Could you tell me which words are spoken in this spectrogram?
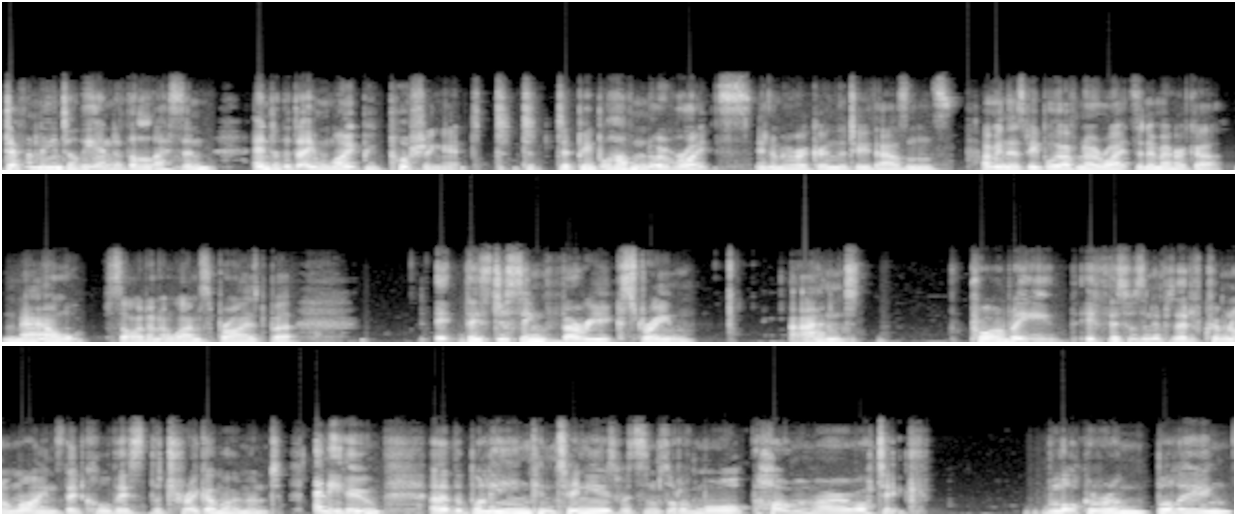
Definitely until the end of the lesson. End of the day might be pushing it. D- do people have no rights in America in the 2000s? I mean, there's people who have no rights in America now, so I don't know why I'm surprised, but it, this just seemed very extreme. And probably, if this was an episode of Criminal Minds, they'd call this the trigger moment. Anywho, uh, the bullying continues with some sort of more homoerotic locker room bullying,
